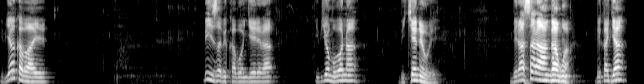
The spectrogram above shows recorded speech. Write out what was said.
Ibyakabaye biza bikabongerera ibyo mubona bikenewe. Birasaranganywa bikajya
